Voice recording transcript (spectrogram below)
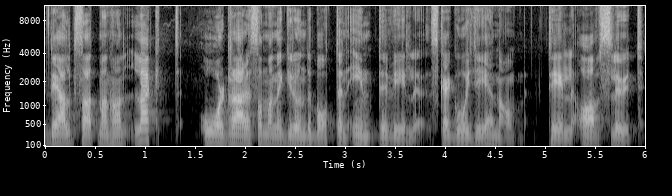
det är alltså att man har lagt ordrar som man i grund och botten inte vill ska gå igenom till avslut.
